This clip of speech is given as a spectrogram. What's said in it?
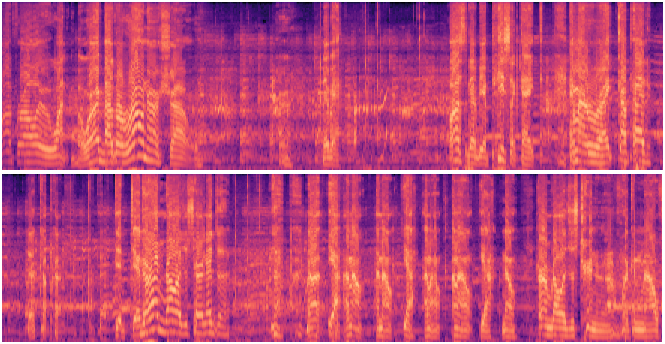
Fought for all we want, but we're about to ruin her show. Sure. Maybe. Well, it's gonna be a piece of cake. Am I right, Cuphead? The Cuphead. Uh, Did, did her umbrella just turn into... No, no, yeah, I'm out. I'm out. Yeah, I'm out. I'm out. Yeah, no. Her umbrella just turned into a fucking mouth.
